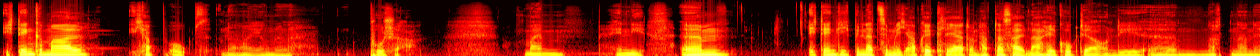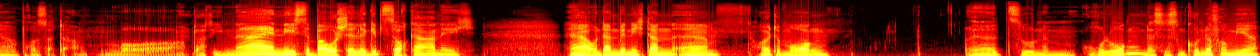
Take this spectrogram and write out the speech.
ich denke mal, ich habe, ups, na, irgendeine Pusher auf meinem Handy. Ähm, ich denke, ich bin da ziemlich abgeklärt und habe das halt nachgeguckt, ja. Und die ähm, dachten dann, ja, Prostata. Boah, dachte ich, nein, nächste Baustelle gibt's doch gar nicht. Ja, und dann bin ich dann äh, heute Morgen äh, zu einem Urologen. Das ist ein Kunde von mir.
